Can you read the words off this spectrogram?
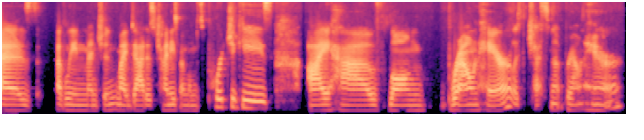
as Evelyn mentioned. My dad is Chinese, my mom's Portuguese. I have long brown hair, like chestnut brown hair.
